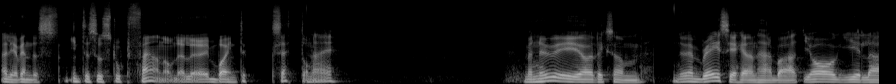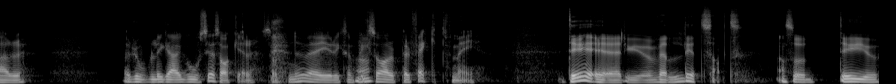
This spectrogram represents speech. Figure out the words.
eller jag vet inte, inte så stort fan av det eller bara inte sett dem. Nej. Men nu är jag liksom, nu embracear jag hela den här bara att jag gillar roliga, gosiga saker. Så nu är ju liksom Ja. Pixar perfekt för mig. Det är ju väldigt sant. Alltså, det är ju,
